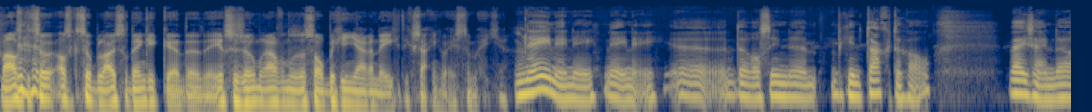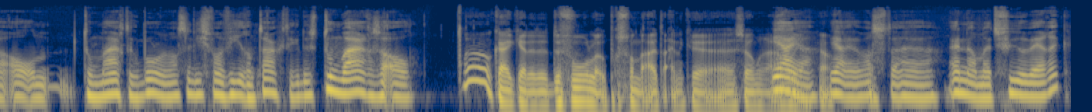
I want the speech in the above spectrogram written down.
maar als, ik het zo, als ik het zo beluister, denk ik... De, de eerste zomeravond, dat zal begin jaren negentig zijn geweest een beetje. Nee, nee, nee. nee, nee. Uh, dat was in uh, begin tachtig al. Wij zijn daar al... Toen Maarten geboren was, die is van 84. Dus toen waren ze al. Oh, kijk, ja, de, de voorlopers van de uiteindelijke uh, zomeravond. Ja, ja, ja. ja dat was het, en dan met vuurwerk...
